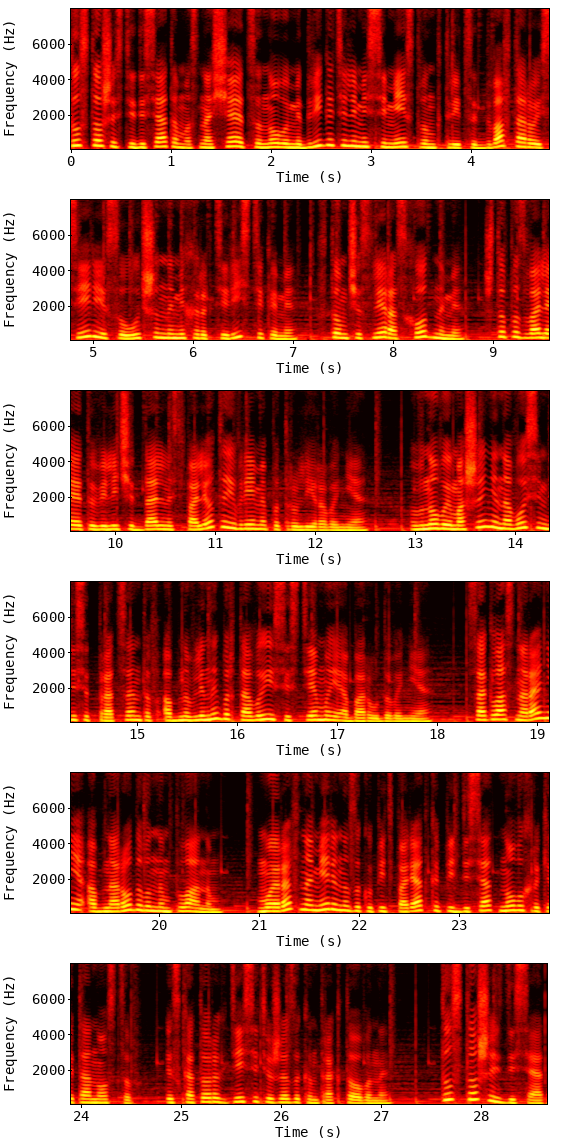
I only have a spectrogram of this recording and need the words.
Ту-160 оснащается новыми двигателями семейством К-32 второй серии с улучшенными характеристиками, в том числе расходными, что позволяет увеличить дальность полета и время патрулирования. В новой машине на 80% обновлены бортовые системы и оборудование. Согласно ранее обнародованным планам, МРФ намерена закупить порядка 50 новых ракетоносцев, из которых 10 уже законтрактованы. Ту-160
